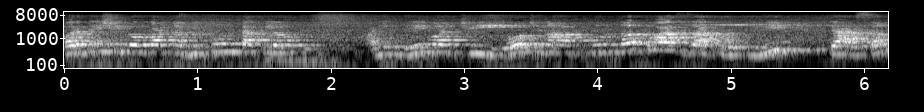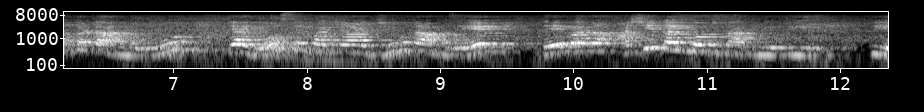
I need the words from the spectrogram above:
परदेशी लोकांना विकून टाकलं आणि देवाची योजना पूर्णत्वास जात होती. त्या संकटांमधून त्या योसेफाच्या जीवनामध्ये देवानं अशी काही योजना आखली होती ती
